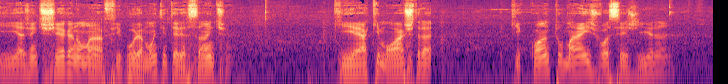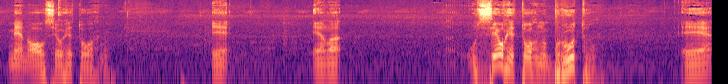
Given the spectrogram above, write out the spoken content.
E a gente chega numa figura muito interessante, que é a que mostra que quanto mais você gira, menor o seu retorno. É ela o seu retorno bruto é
